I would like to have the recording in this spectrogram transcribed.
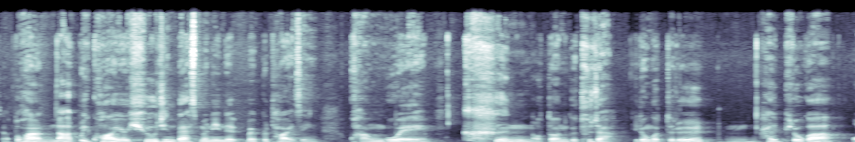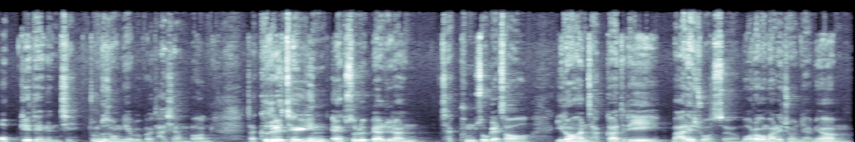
자, 또한 not require huge investment in advertising. 광고에 큰 어떤 그 투자 이런 것들을 음, 할 필요가 없게 되는지 좀 더 정리해 볼까요? 다시 한번. 자, 그들의 책인 Absolute Value라는 작품 속에서 이러한 작가들이 말해 주었어요. 뭐라고 말해 주었냐면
